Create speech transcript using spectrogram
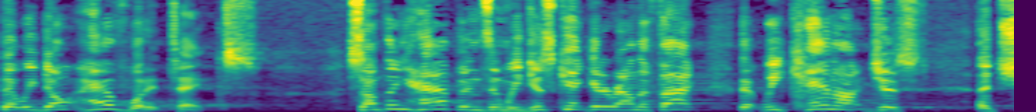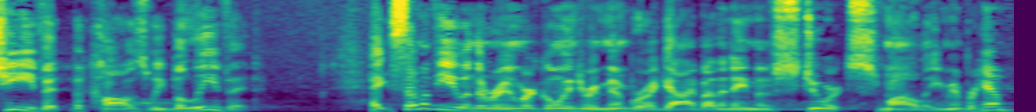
that we don't have what it takes. Something happens and we just can't get around the fact that we cannot just achieve it because we believe it. Hey, some of you in the room are going to remember a guy by the name of Stuart Smalley. Remember him?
